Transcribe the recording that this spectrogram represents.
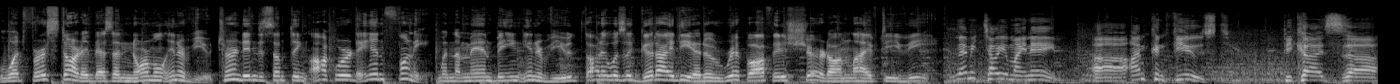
What first started as a normal interview turned into something awkward and funny when the man being interviewed thought it was a good idea to rip off his shirt on live TV. Let me tell you my name. Uh, I'm confused because, uh,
